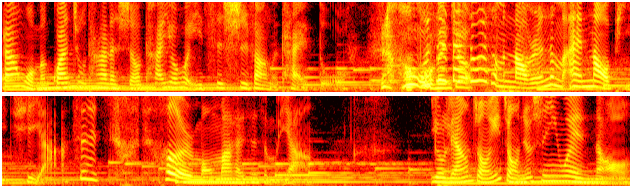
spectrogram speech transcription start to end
当我们关注他的时候，他又会一次释放的太多，然后我不是，但是为什么老人那么爱闹脾气啊？是荷尔蒙吗？还是怎么样？有两种，一种就是因为脑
